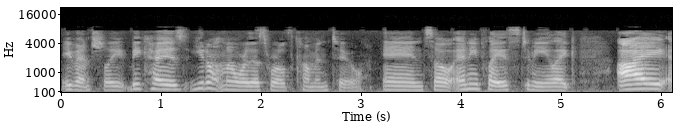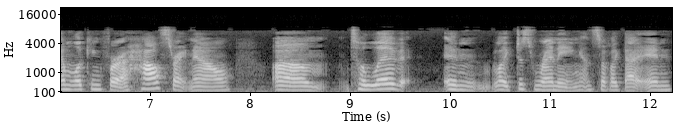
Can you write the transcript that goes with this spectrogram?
Eventually, because you don't know where this world's coming to, and so any place to me, like I am looking for a house right now, um, to live in, like just renting and stuff like that, and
